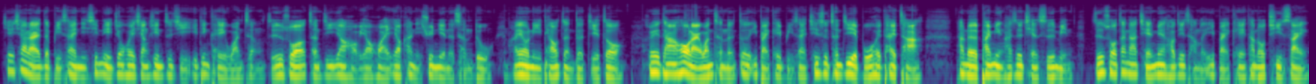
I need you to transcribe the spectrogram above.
接下来的比赛，你心里就会相信自己一定可以完成，只是说成绩要好要坏，要看你训练的程度，还有你调整的节奏。所以他后来完成了这一百 K 比赛，其实成绩也不会太差，他的排名还是前十名。只是说在他前面好几场的一百 K 他都弃赛，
